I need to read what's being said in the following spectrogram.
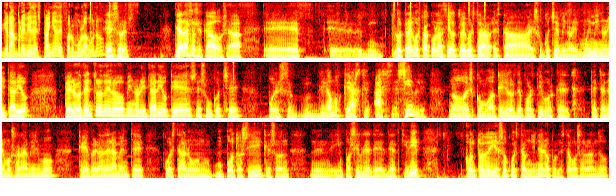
Gran Premio de España de Fórmula 1. Eso es. Ya las ha sacado, o sea, eh, lo traigo esto a colación, traigo esta, esta es un coche muy minoritario, pero dentro de lo minoritario que es, es un coche pues digamos que accesible, no es como aquellos deportivos que, tenemos ahora mismo que verdaderamente cuestan un, potosí que son mm, imposibles de, adquirir. Con todo y eso cuesta un dinero, porque estamos hablando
